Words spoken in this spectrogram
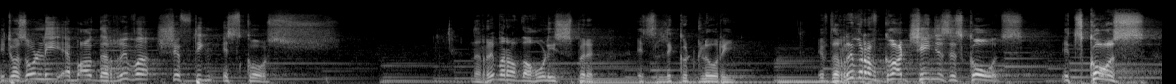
It was only about the river shifting its course. The river of the Holy Spirit is liquid glory. If the river of God changes its course, its course,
